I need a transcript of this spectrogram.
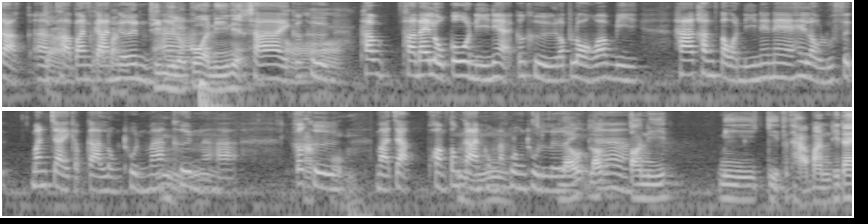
จากอ่าจากสถาบันการเงินที่มีโลโก้อันนี้เนี่ย ใช่อ๋อก็คือถ้าถ้าได้โลโก้นี้เนี่ยก็คือรับรองว่ามี 5 ขั้นตอนนี้แน่ ๆ ให้เรารู้สึกมั่นใจกับการลงทุนมากขึ้นนะคะ ก็คือผมมาจากความต้องการของนักลงทุนเลยแล้วแล้วอ่าตอนนี้ มีกี่สถาบันที่ได้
